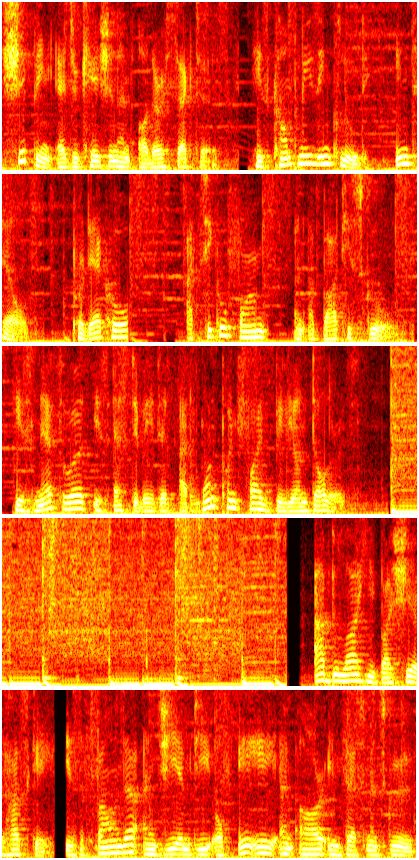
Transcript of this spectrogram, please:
shipping, education, and other sectors. His companies include Intels, Prodeco, Atiku Farms, and Abati Schools. His net worth is estimated at $1.5 billion. Abdullahi Bashir Haske is the founder and GMD of AAMR Investments Group.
